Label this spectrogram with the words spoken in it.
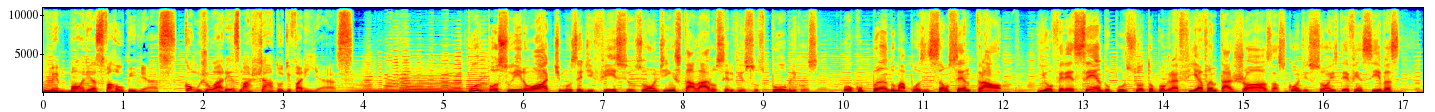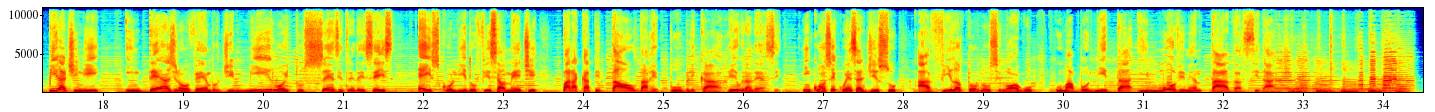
Memórias Farroupilhas, com Juarez Machado de Farias. Por possuir ótimos edifícios onde instalar os serviços públicos, ocupando uma posição central e oferecendo por sua topografia vantajosas condições defensivas, Piratini, em 10 de novembro de 1836, é escolhido oficialmente para a capital da República Rio Grandense. Em consequência disso, a vila tornou-se logo uma bonita e movimentada cidade.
